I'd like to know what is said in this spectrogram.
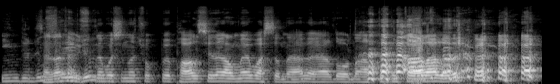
İndirdim, Sen zaten sevdim. üstüne başına çok böyle pahalı şeyler almaya başladın abi. Herhalde oradan arttırdın paralarla da.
